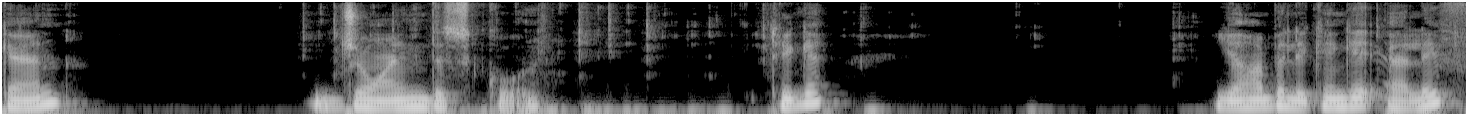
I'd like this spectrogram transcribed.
can join the school ठीक है? यहाँ पे लिखेंगे एलिफ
